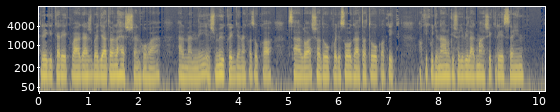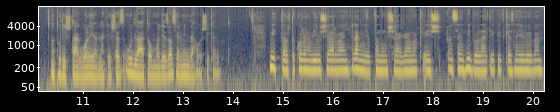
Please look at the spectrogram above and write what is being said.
régi kerékvágásba, egyáltalán lehessen hová elmenni, és működjenek azok a szállásadók vagy a szolgáltatók, akik, akik ugye nálunk is, hogy a világ másik részein a turistákból élnek, és ez úgy látom, hogy ez azért mindenhol sikerült. Mit tart a koronavírus járvány legnagyobb tanulságának, és ön szerint miből lehet építkezni a jövőben?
